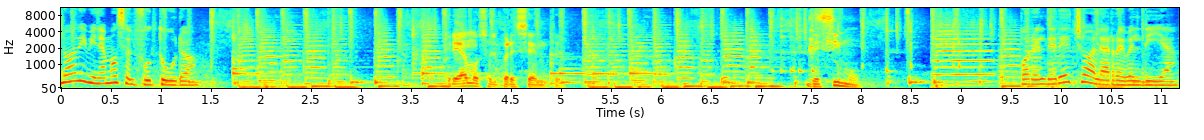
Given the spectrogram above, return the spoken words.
No adivinamos el futuro. Creamos el presente. Decimo. Por el derecho a la rebeldía.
